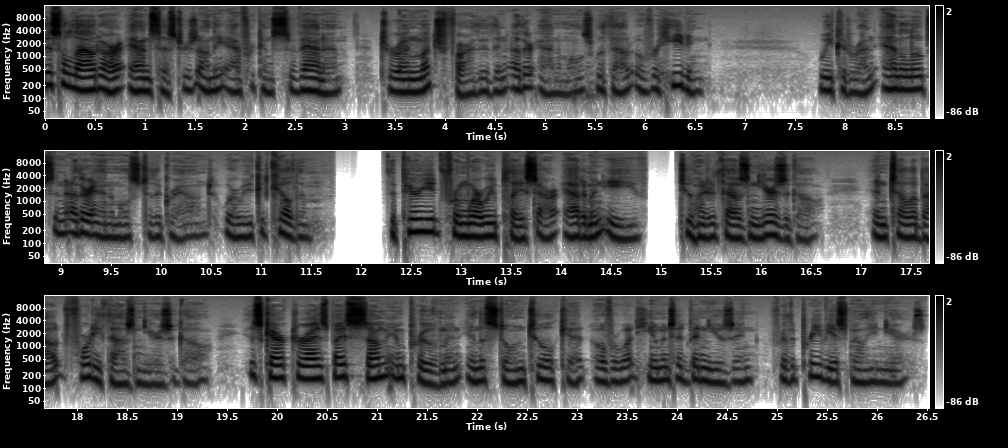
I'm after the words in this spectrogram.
This allowed our ancestors on the African savanna to run much farther than other animals without overheating. We could run antelopes and other animals to the ground where we could kill them. The period from where we placed our Adam and Eve, 200,000 years ago, until about 40,000 years ago, is characterized by some improvement in the stone toolkit over what humans had been using for the previous million years.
